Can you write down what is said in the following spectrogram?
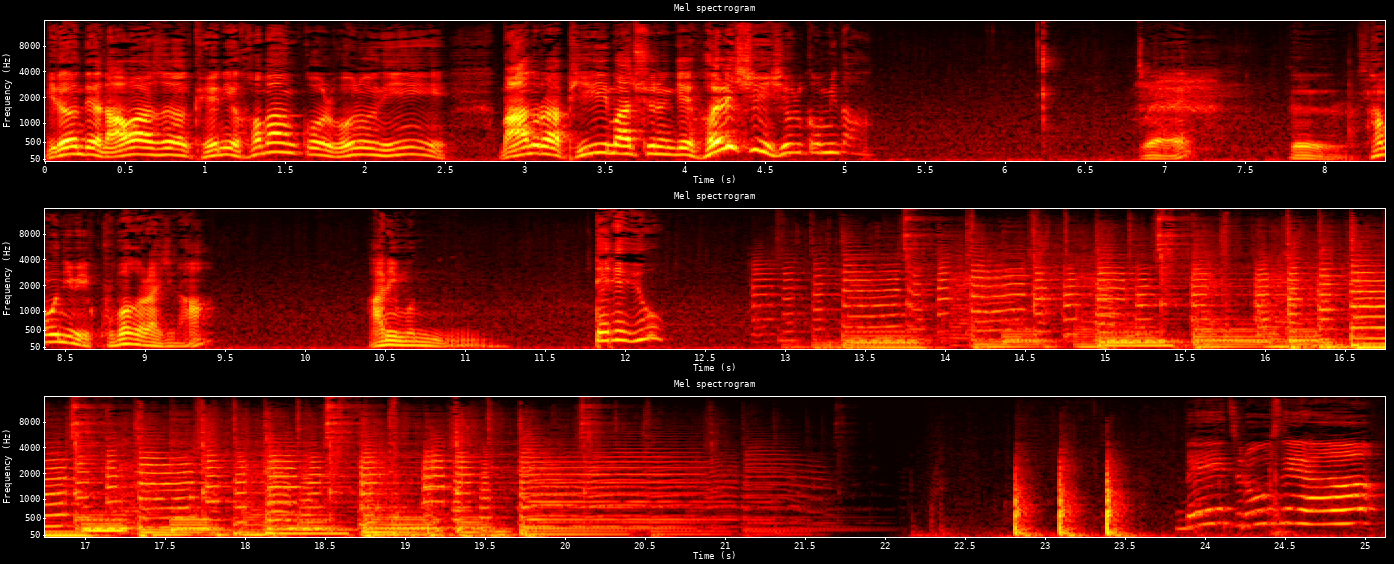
이런데 나와서 괜히 험한 꼴 보느니 마누라 비위 맞추는 게 훨씬 쉬울 겁니다. 왜? 그 사모님이 구박을 하시나? 아니면 때려요? 네, 들어오세요.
